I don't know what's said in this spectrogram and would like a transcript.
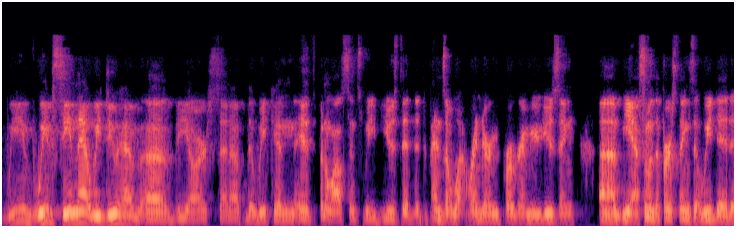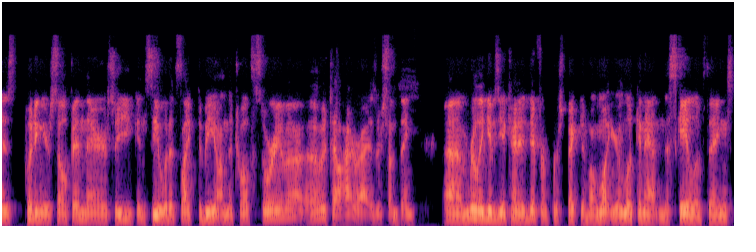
We've we've seen that. We do have a VR setup that we can. It's been a while since we've used it, and it depends on what rendering program you're using. Um, yeah, some of the first things that we did is putting yourself in there so you can see what it's like to be on the 12th story of a, a hotel high rise or something. Um, really gives you a kind of different perspective on what you're looking at and the scale of things.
